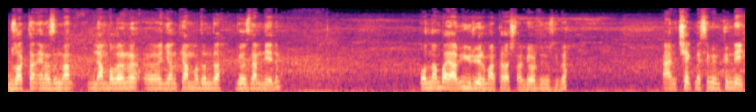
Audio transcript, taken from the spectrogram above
Uzaktan en azından lambalarını e, yanıp yanmadığını da gözlemleyelim. Ondan bayağı bir yürüyorum arkadaşlar gördüğünüz gibi. Yani çekmesi mümkün değil.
